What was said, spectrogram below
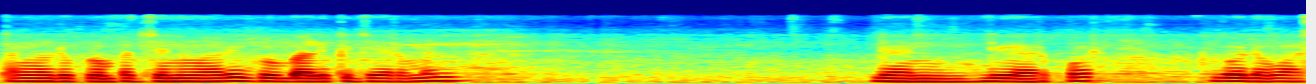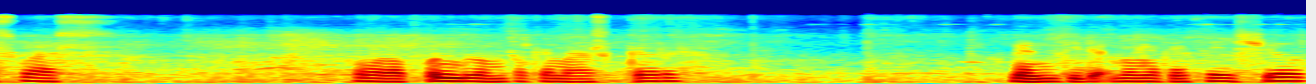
Tanggal 24 Januari gue balik ke Jerman dan di airport gue udah was-was. Walaupun belum pakai masker dan tidak memakai face shield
